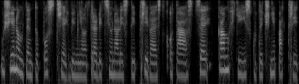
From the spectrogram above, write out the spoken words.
Už jenom tento postřeh by měl tradicionalisty přivést k otázce, kam chtějí skutečně patřit.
